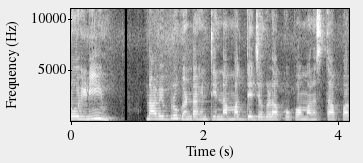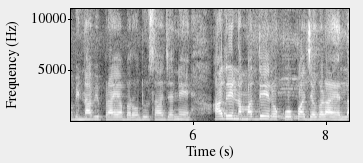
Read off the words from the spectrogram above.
ರೋಹಿಣಿ ನಾವಿಬ್ಬರು ಗಂಡ ಹೆಂಡತಿ ನಮ್ಮ ಮಧ್ಯೆ ಜಗಳ, ಕೋಪ, ಮನಸ್ತಾಪ, ಭಿನ್ನಾಭಿಪ್ರಾಯ ಬರೋದು ಸಹಜನೇ. ಆದರೆ ನಮ್ಮ ಮಧ್ಯೆ ಇರೋ ಕೋಪ, ಜಗಳ ಎಲ್ಲ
